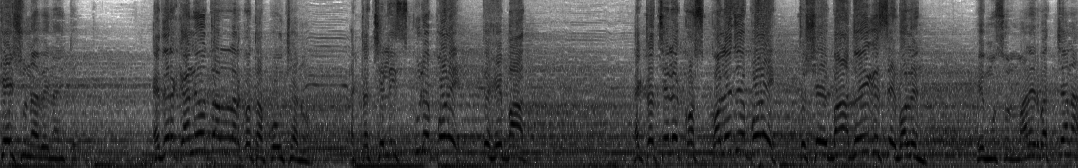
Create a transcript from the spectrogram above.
কে শোনাবে নাই তো এদের কানেও তো আল্লাহর কথা পৌঁছানো। একটা ছেলে স্কুলে পড়ে, তো হে বাদ। একটা ছেলে কলেজে পড়ে, তো সে বাদ হয়ে গেছে, বলেন। এ মুসলমানের বাচ্চা না?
